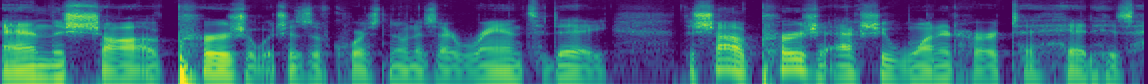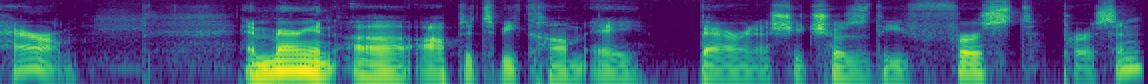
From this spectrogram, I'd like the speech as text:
and the Shah of Persia, which is, of course, known as Iran today. The Shah of Persia actually wanted her to head his harem. And Marion uh, opted to become a baroness. She chose the first person,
